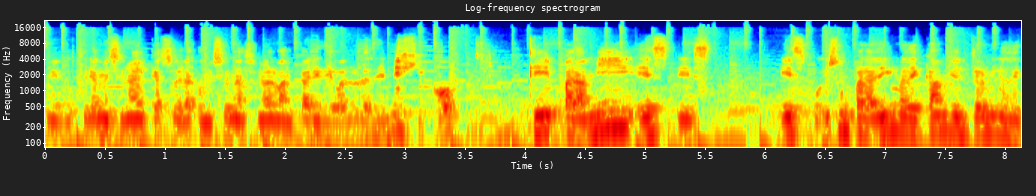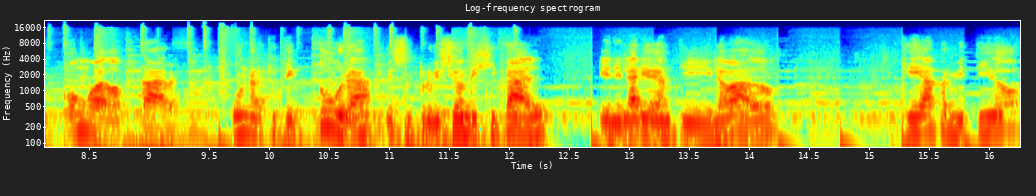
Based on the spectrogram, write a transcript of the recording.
me gustaría mencionar el caso de la Comisión Nacional Bancaria y de Valores de México, que para mí es, es, es, es un paradigma de cambio en términos de cómo adoptar una arquitectura de supervisión digital en el área de antilavado que ha permitido,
